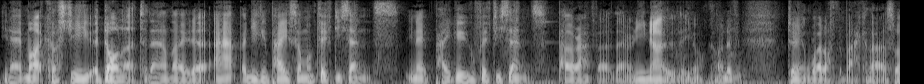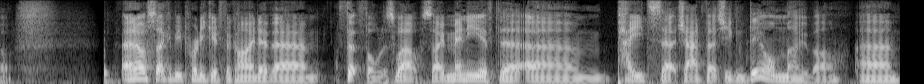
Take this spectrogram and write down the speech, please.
you know it might cost you a dollar to download an app and you can pay someone 50 cents you know pay google 50 cents per advert there. And you know that you're kind of doing well off the back of that as well and also, it could be pretty good for kind of um, footfall as well. So many of the um, paid search adverts you can do on mobile um,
